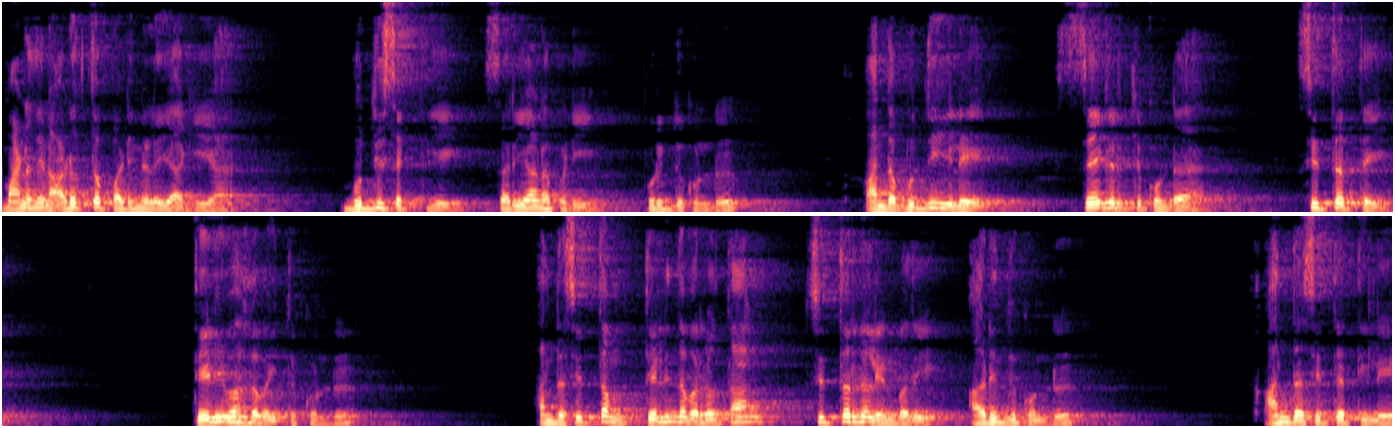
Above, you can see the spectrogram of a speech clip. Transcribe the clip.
மனதின் அடுத்த படிநிலையாகிய புத்தி சக்தியை சரியானபடி புரிந்து கொண்டு அந்த புத்தியிலே சேகரித்து கொண்ட சித்தத்தை தெளிவாக வைத்துக்கொண்டு அந்த சித்தம் தெளிந்தவர்கள்தான் சித்தர்கள் என்பதை அறிந்து கொண்டு அந்த சித்தத்திலே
